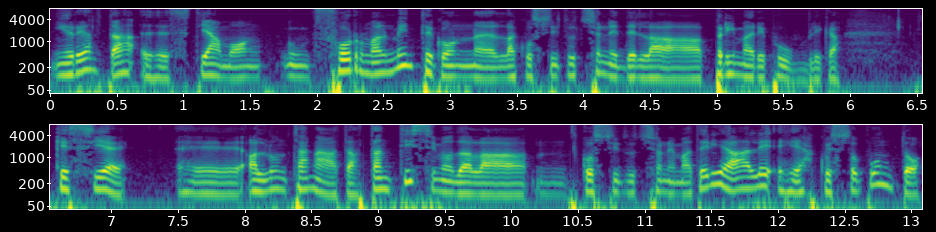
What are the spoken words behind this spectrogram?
in realtà eh, stiamo an- formalmente con la costituzione della prima repubblica che si è eh, allontanata tantissimo dalla mh, Costituzione materiale e a questo punto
